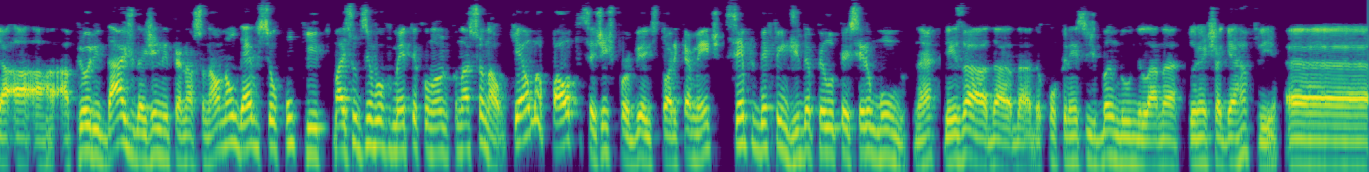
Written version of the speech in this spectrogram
a, a, a prioridade da agenda internacional não deve ser o conflito, mas o desenvolvimento econômico nacional, que é uma pauta, se a gente for ver historicamente, sempre defendida pelo terceiro mundo, né, desde a da, da, da conferência de Bandung lá na, durante a Guerra Fria, é,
